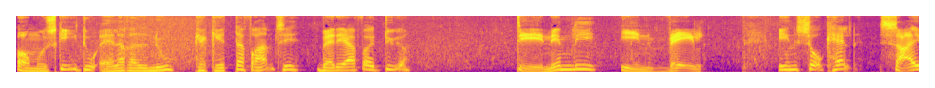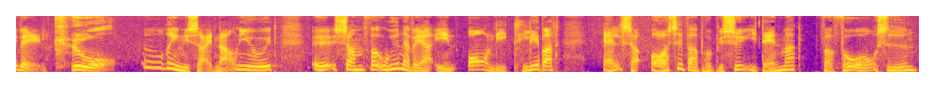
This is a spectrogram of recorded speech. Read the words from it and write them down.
Og måske du allerede nu kan gætte dig frem til, hvad det er for et dyr. Det er nemlig en val. En såkaldt sejval. Cool. Rimelig sejt navn i øvrigt, øh, som for uden at være en ordentlig klippert, altså også var på besøg i Danmark for få år siden,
